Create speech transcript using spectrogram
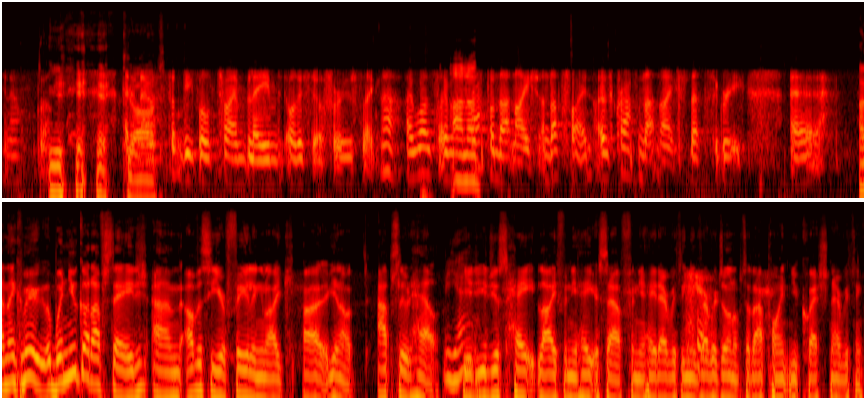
you know but yeah, I don't know. God. Some people try and blame other stuff, or just like, nah, I was, I was I know. crap on that night, and that's fine. I was crap on that night. Let's agree. Uh, And then come here. When you got off stage, and obviously you're feeling like, uh, you know, absolute hell. Yeah. You, you just hate life, and you hate yourself, and you hate everything you've ever done up to that point, and you question everything.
